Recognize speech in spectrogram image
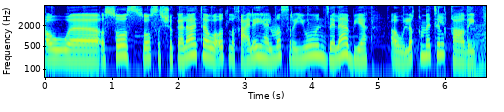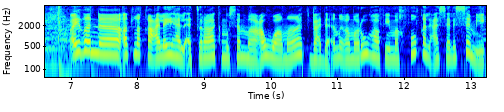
أو آه، الصوص صوص الشوكولاتة وأطلق عليها المصريون زلابية أو لقمة القاضي. أيضا أطلق عليها الأتراك مسمى عوامات بعد أن غمروها في مخفوق العسل السميك.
